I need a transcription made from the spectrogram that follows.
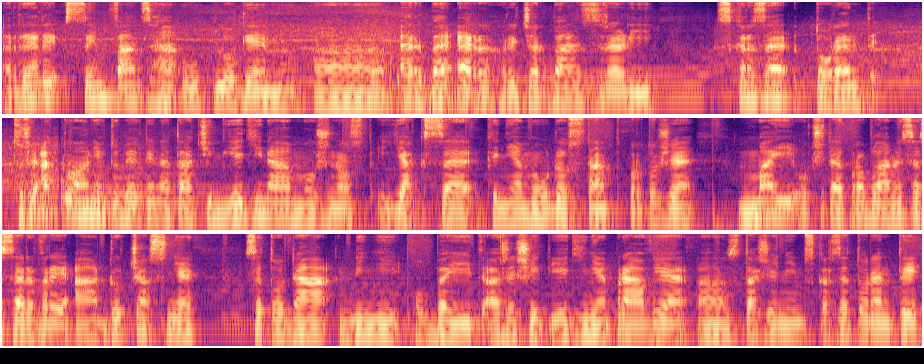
Rally Simfans HU plugin uh, RBR Richard Barnes Rally skrze torrenty, což je aktuálně v době, kdy natáčím jediná možnost, jak se k němu dostat, protože mají určité problémy se servery a dočasně se to dá nyní obejít a řešit jedině právě uh, stažením skrze torrenty,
